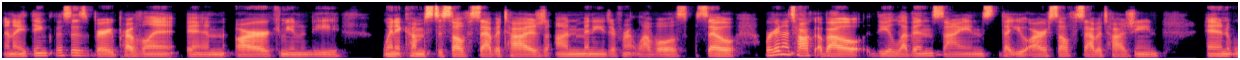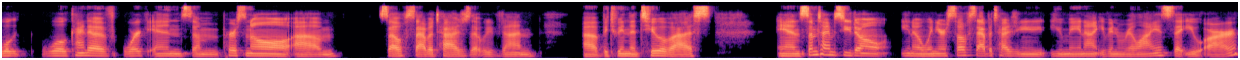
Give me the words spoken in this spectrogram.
And I think this is very prevalent in our community when it comes to self sabotage on many different levels. So, we're going to talk about the 11 signs that you are self sabotaging and we'll we'll kind of work in some personal um, self sabotage that we've done uh, between the two of us. And sometimes you don't, you know, when you're self sabotaging, you, you may not even realize that you are.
